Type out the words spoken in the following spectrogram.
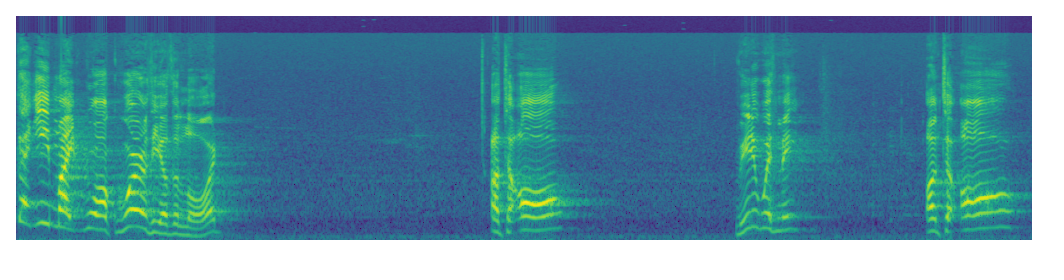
That ye might walk worthy of the Lord Uh, unto all, read it with me, unto all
